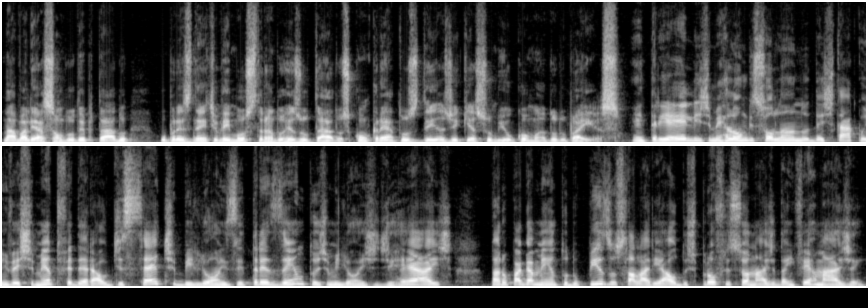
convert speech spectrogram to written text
Na avaliação do deputado, o presidente vem mostrando resultados concretos desde que assumiu o comando do país. Entre eles, Merlong Solano destaca o investimento federal de 7 bilhões e 300 milhões de reais para o pagamento do piso salarial dos profissionais da enfermagem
